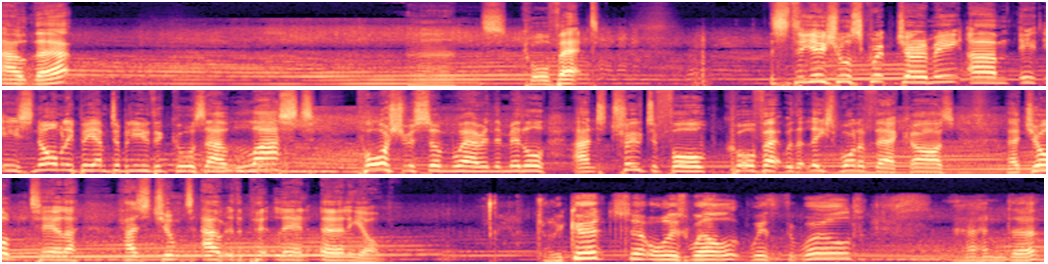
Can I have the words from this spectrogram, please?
out there. And Corvette. This is the usual script, Jeremy. Um, it is normally BMW that goes out last. Porsche is somewhere in the middle, and true to form, Corvette with at least one of their cars, uh, Jordan Taylor, has jumped out of the pit lane early on. Very good. All is well with the world, and uh,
